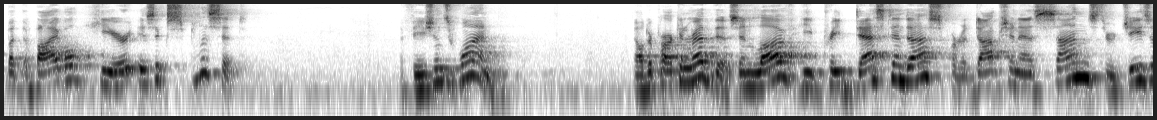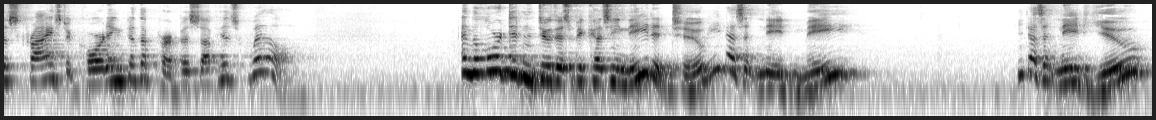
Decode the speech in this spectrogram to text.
but the Bible here is explicit. Ephesians 1 Elder Parkin read this. In love, he predestined us for adoption as sons through Jesus Christ according to the purpose of his will. And the Lord didn't do this because he needed to. He doesn't need me, he doesn't need you.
